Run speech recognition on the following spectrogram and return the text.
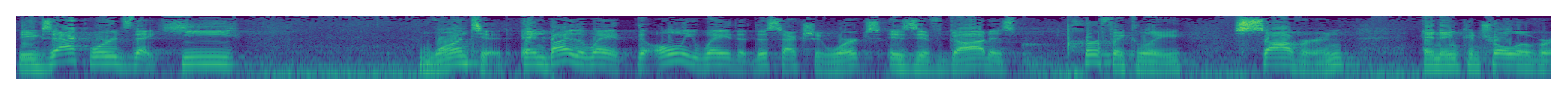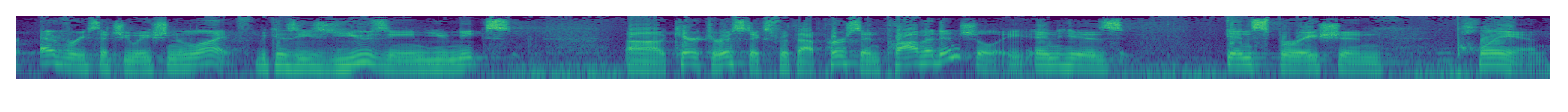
the exact words that He wanted. And by the way, the only way that this actually works is if God is perfectly sovereign and in control over every situation in life because he's using unique uh, characteristics for that person providentially in his inspiration plan.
